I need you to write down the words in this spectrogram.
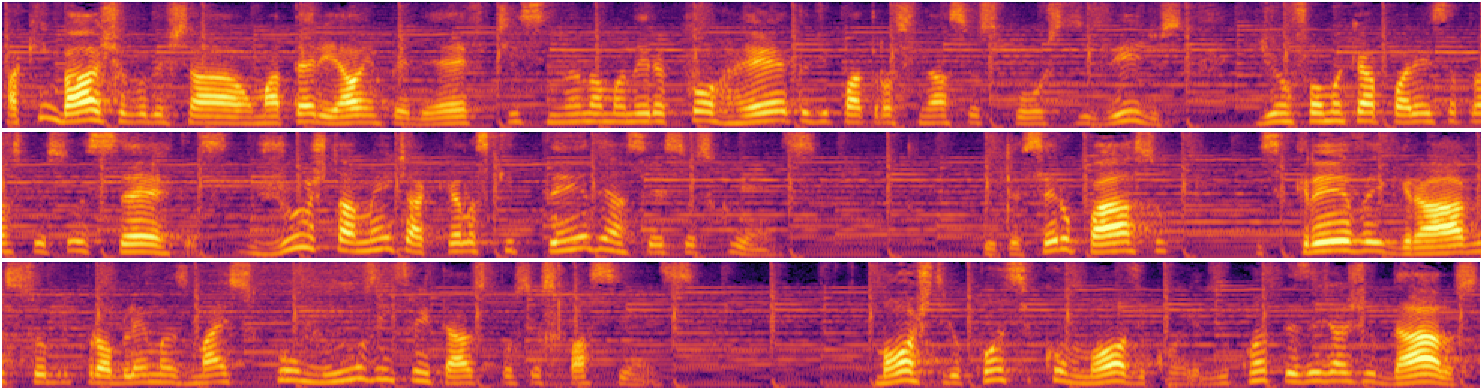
Aqui embaixo eu vou deixar um material em PDF te ensinando a maneira correta de patrocinar seus posts e vídeos de uma forma que apareça para as pessoas certas, justamente aquelas que tendem a ser seus clientes. E o terceiro passo, escreva e grave sobre problemas mais comuns enfrentados por seus pacientes. Mostre o quanto se comove com eles, o quanto deseja ajudá-los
